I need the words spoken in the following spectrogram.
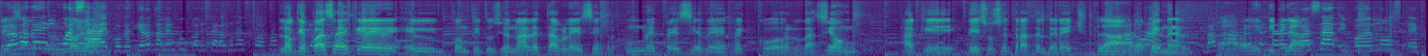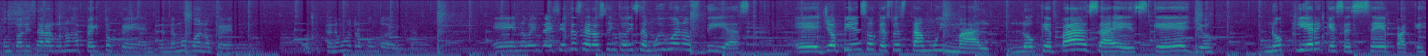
Luego del WhatsApp, porque quiero también puntualizar algunas cosas. Lo que pasa es que el constitucional establece una especie de recordación a que de eso se trata el derecho claro. penal. Vamos a presentar el WhatsApp y podemos eh, puntualizar algunos aspectos que entendemos, bueno, que tenemos otro punto de vista. 9705 eh, dice, muy buenos días. Eh, yo pienso que eso está muy mal. Lo que pasa es que ellos no quieren que se sepa que,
